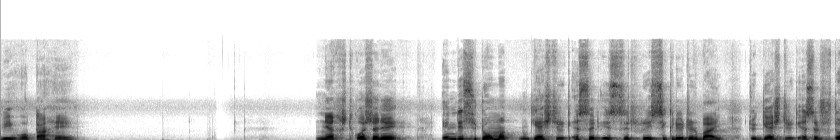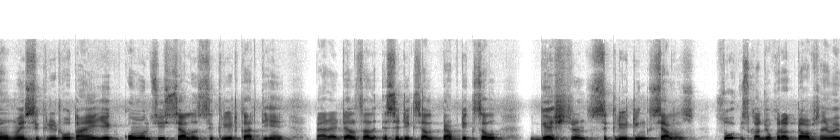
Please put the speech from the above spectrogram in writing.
भी होता है। नेक्स्ट क्वेश्चन है in the stomach gastric acid is secreted by जो गैस्ट्रिक एसिड स्टोमक में सिक्रेट होता है, ये कौन सी सेल सिक्रेट करती हैं? Parietal cell acidic cell peptic cell gastrin secreting cells so इसका जो करेक्ट ऑप्शन है, वो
